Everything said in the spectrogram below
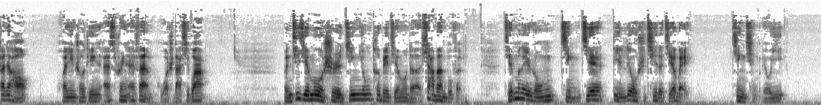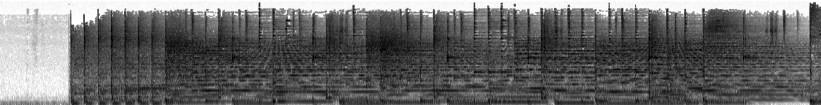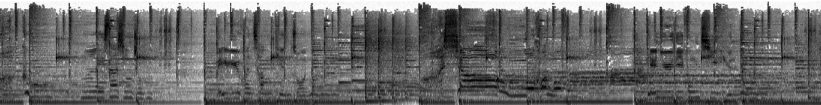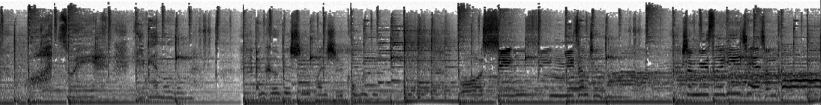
大家好，欢迎收听 s p r i n g FM，我是大西瓜。本期节目是金庸特别节目的下半部分，节目内容紧接第六十期的结尾，敬请留意。心中，悲与欢苍天作弄。我笑，我狂我疯，天与地风起云涌。我醉，一片朦胧，恩和怨是幻是空。我心一场春梦，生与死一切成空。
